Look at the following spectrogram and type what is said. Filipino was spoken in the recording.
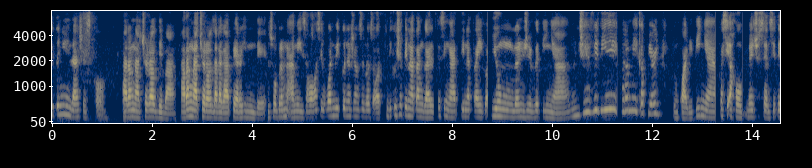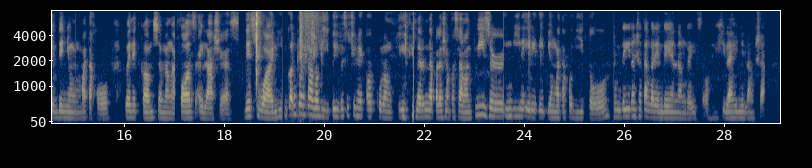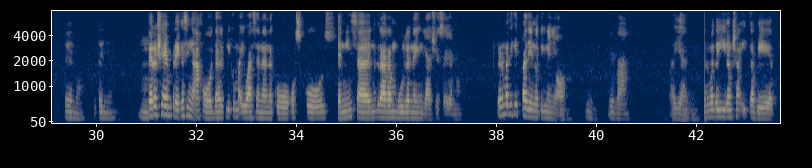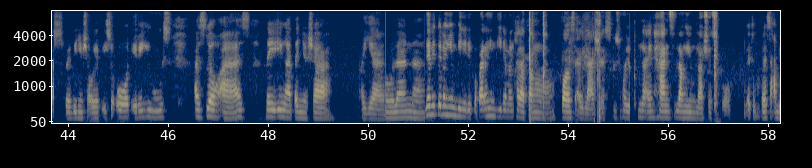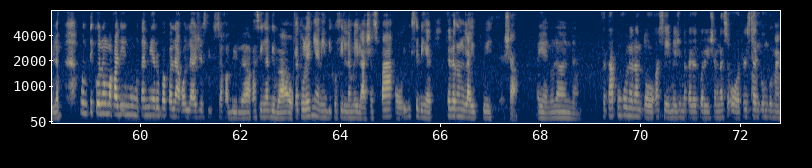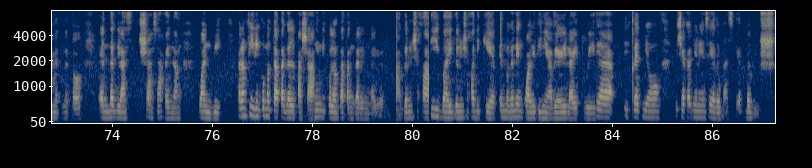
Kita niyo yung lashes ko? Parang natural, di ba? Parang natural talaga, pero hindi. Sobrang na-amaze ako kasi one week ko na siyang sinusuot. Hindi ko siya tinatanggal kasi nga, tinatry ko yung longevity niya. Longevity! Parang makeup yarn. Yung quality niya. Kasi ako, medyo sensitive din yung mata ko when it comes sa mga false eyelashes. This one, hindi ko alam kung ang tawag dito. eh. Basta chinek out ko lang. ito eh. Meron na pala siyang kasamang tweezer. Hindi na-irritate yung mata ko dito. Madali lang siya tanggalin. Ganyan lang guys. O, hihilahin niyo lang siya. Ayan o. Kita niyo. Mm. Pero syempre, kasi nga ako, dahil hindi ko maiwasan na nagkukuskus, yan, minsan, nagrarambulan na yung lashes, ayan o. Pero madikit pa din, o, tingnan nyo, o. Mm, diba? Ayan. Pero madali lang siyang ikabit. Tapos, pwede nyo siya ulit isuot, i-reuse, as long as naiingatan nyo siya. Ayan. Wala na. Ganito lang yung binili ko para hindi naman halatang false eyelashes. Gusto ko yung na-enhance lang yung lashes ko. Ito pa pala sa kabila. Munti ko nang makalimutan, meron pa pala ako lashes dito sa kabila. Kasi nga, di ba, oh, katulad niyan, hindi ko feel na may lashes pa ako. Ibig sabihin, talagang lightweight siya. Ayan, wala na. Tatapon ko na lang to kasi medyo matagal ko rin siyang nasuot. First time kong gumamit na to and nag-last siya sa akin ng one week. Parang feeling ko magtatagal pa siya. Hindi ko lang tatanggalin ngayon. Ah, Ganun siya ka-tibay, ganun siya kadikit, and maganda yung quality niya, very lightweight. Kaya, if bet nyo, i-check out nyo na yun sa Yellow Basket. Babush!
